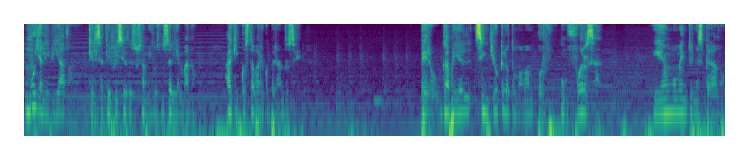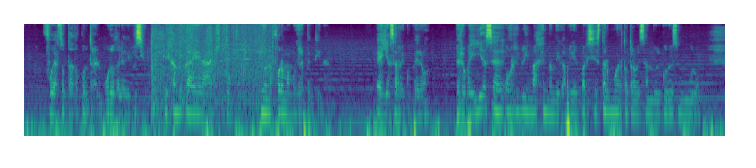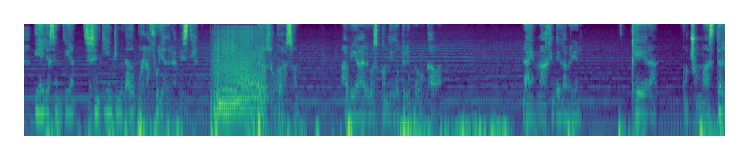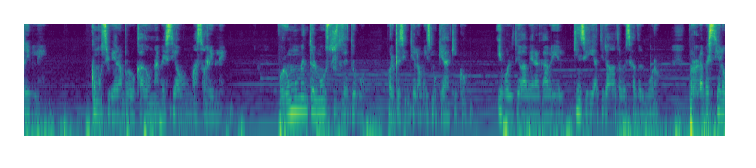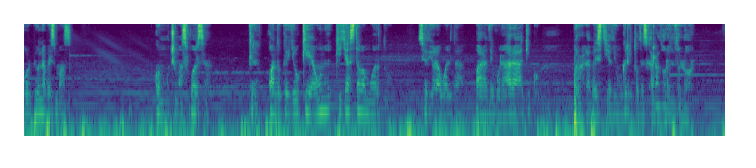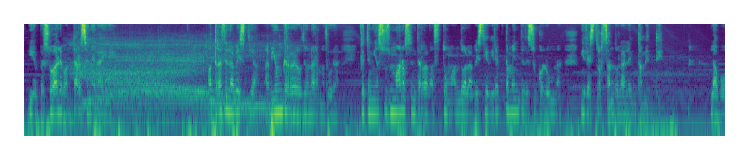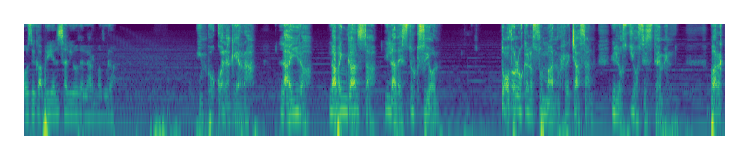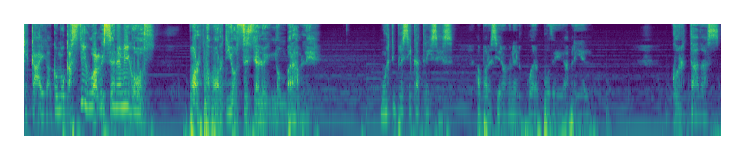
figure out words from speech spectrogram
muy aliviado que el sacrificio de sus amigos no sería en vano. Akiko estaba recuperándose. Pero Gabriel sintió que lo tomaban por, con fuerza y en un momento inesperado fue azotado contra el muro del edificio, dejando caer a Akiko de una forma muy repentina. Ella se recuperó pero veía esa horrible imagen donde Gabriel parecía estar muerto atravesando el grueso muro y ella sentía, se sentía intimidado por la furia de la bestia. Pero su corazón había algo escondido que le provocaba la imagen de Gabriel, que era mucho más terrible, como si hubieran provocado una bestia aún más horrible. Por un momento el monstruo se detuvo, porque sintió lo mismo que Akiko y volteó a ver a Gabriel, quien seguía tirado atravesado el muro, pero la bestia lo golpeó una vez más, con mucho más fuerza. Cuando creyó que aún que ya estaba muerto, se dio la vuelta para devorar a Akiko, pero la bestia dio un grito desgarrador de dolor y empezó a levantarse en el aire. Atrás de la bestia había un guerrero de una armadura que tenía sus manos enterradas tomando a la bestia directamente de su columna y destrozándola lentamente. La voz de Gabriel salió de la armadura. Invoco a la guerra, la ira, la venganza y la destrucción. Todo lo que los humanos rechazan y los dioses temen, para que caiga como castigo a mis enemigos. Por favor, dioses de lo innombrable. Múltiples cicatrices aparecieron en el cuerpo de Gabriel, cortadas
